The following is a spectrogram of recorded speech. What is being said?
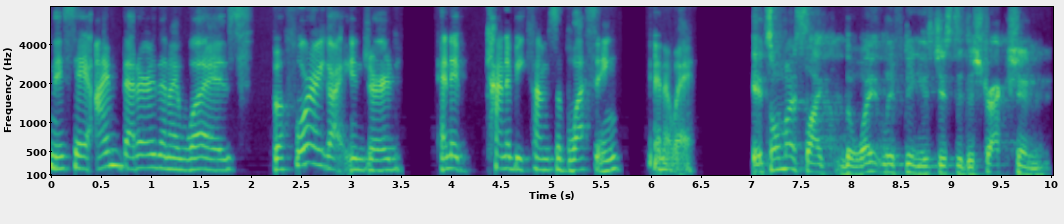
and they say, I'm better than I was before I got injured. And it kind of becomes a blessing in a way. It's almost like the weightlifting is just a distraction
